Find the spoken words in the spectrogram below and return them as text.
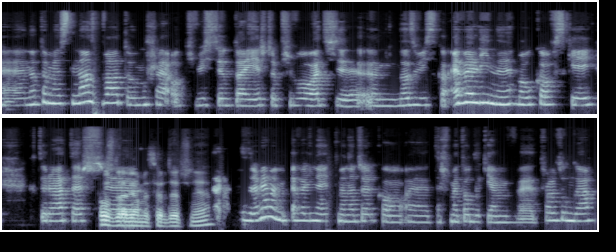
e, natomiast nazwa to muszę oczywiście tutaj jeszcze przywołać e, nazwisko Eweliny Małkowskiej, która też. E, pozdrawiamy serdecznie. Tak, pozdrawiamy. Ewelina jest menadżerką, też metodykiem w Trolltunga.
